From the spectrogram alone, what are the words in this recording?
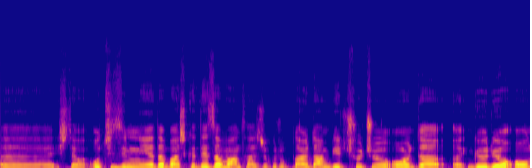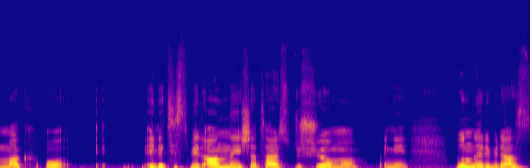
Ee, işte otizmli ya da başka dezavantajlı gruplardan bir çocuğu orada e, görüyor olmak o elitist bir anlayışa ters düşüyor mu? Hani bunları biraz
